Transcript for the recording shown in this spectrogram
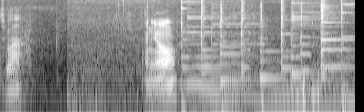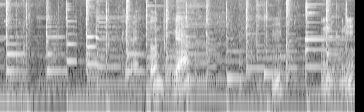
좋아. 안녕. 그래. 넌 누구야? 응? 넌 누구니?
